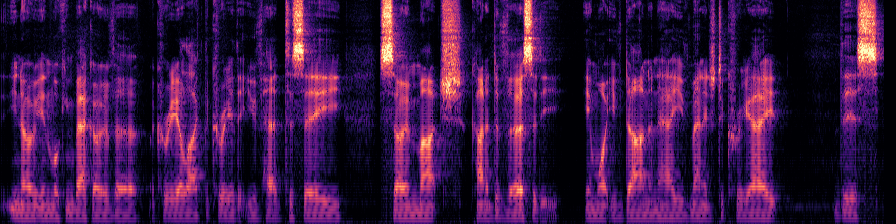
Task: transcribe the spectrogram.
you know, in looking back over a career like the career that you've had to see so much kind of diversity in what you've done and how you've managed to create this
